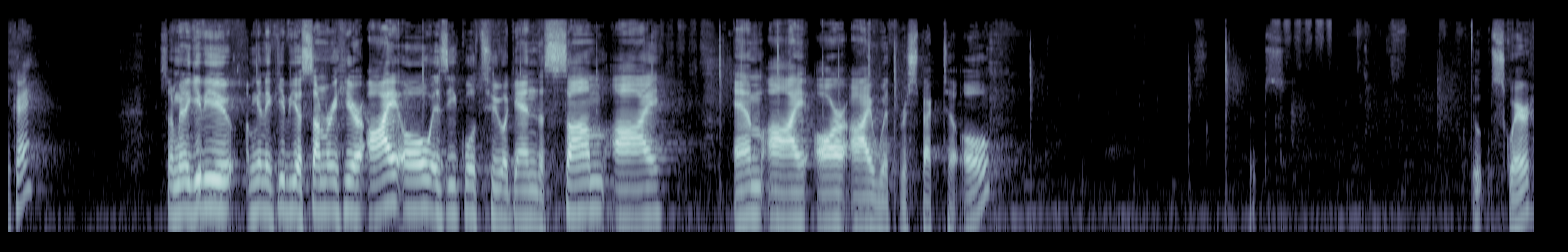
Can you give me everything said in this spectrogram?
Okay? So I'm going to give you I'm going to give you a summary here. IO is equal to again the sum I m i r i with respect to O. Oops. Oops, squared.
